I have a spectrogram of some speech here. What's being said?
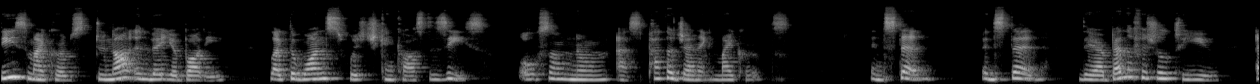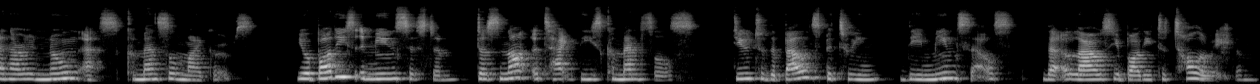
These microbes do not invade your body like the ones which can cause disease, also known as pathogenic microbes. Instead, instead, they are beneficial to you and are known as commensal microbes. Your body's immune system does not attack these commensals due to the balance between the immune cells that allows your body to tolerate them.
